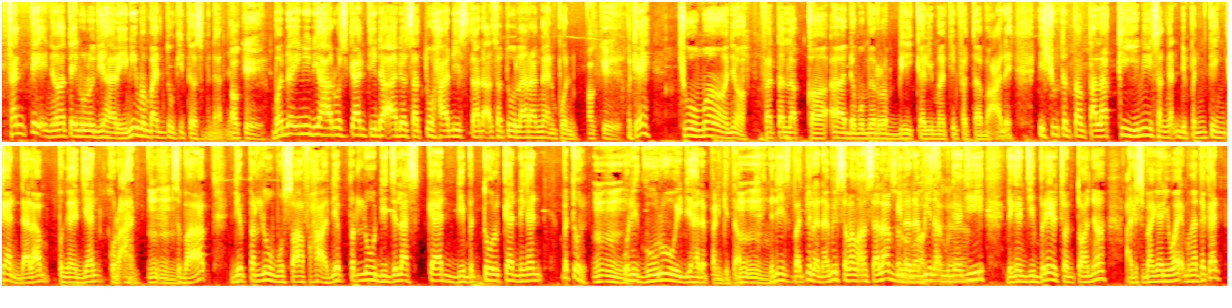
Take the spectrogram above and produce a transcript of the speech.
Cantiknya teknologi hari ini membantu kita sebenarnya. Okey. Benda ini diharuskan tidak ada satu hadis, tak ada satu larangan pun. Okey. Okey. Cumanya fatalaqa adamu min rabbih kalimatin fataba alaih. Isu tentang talaki ini sangat dipentingkan dalam pengajian Quran. Mm-mm. Sebab dia perlu musafahah, dia perlu dijelaskan, dibetulkan dengan betul Mm-mm. oleh guru di hadapan kita. Mm-mm. Jadi sebab itulah Nabi sallallahu alaihi wasallam bila Nabi nak mengaji dengan Jibril contohnya ada sebahagian riwayat mengatakan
